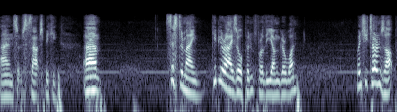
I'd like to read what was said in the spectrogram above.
and sort of starts speaking. Um, sister mine, keep your eyes open for the younger one. When she turns up,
